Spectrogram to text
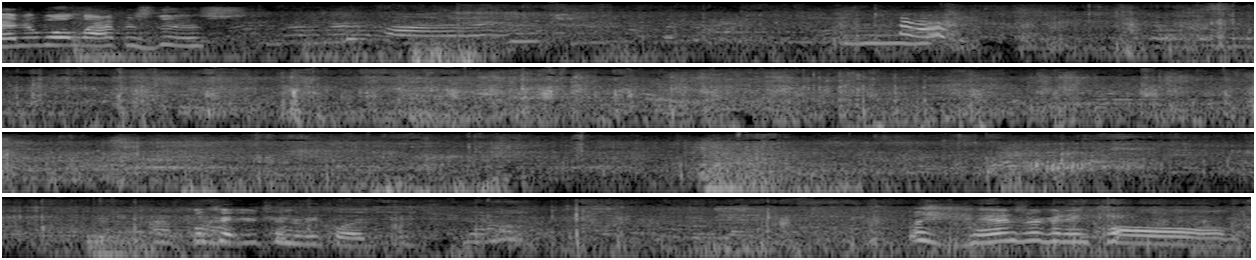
Bennett, what lap is this? Okay, your turn to record. My hands are getting cold.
